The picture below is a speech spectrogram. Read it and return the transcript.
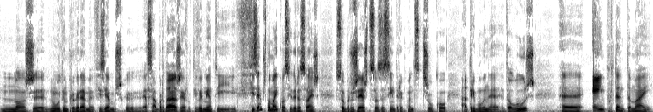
Nós, eh, no último programa, fizemos eh, essa abordagem relativamente e fizemos também considerações sobre o gesto de Sousa Sintra quando se deslocou à tribuna da luz. Eh, é importante também,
